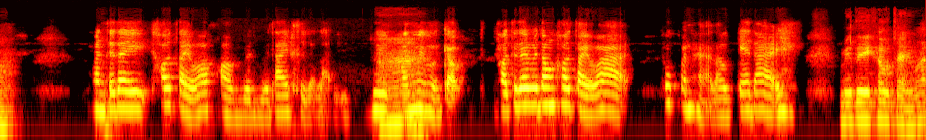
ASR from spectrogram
ามันจะได้เข้าใจว่าความเป็นไปได้คืออะไรคืออ่ามัมันเหมือนกับ เขาจะได้ไม่ต้องเข้าใจว่าทุกปัญหาเราแก้ได้ ไม่ได้เข้าใจว่า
